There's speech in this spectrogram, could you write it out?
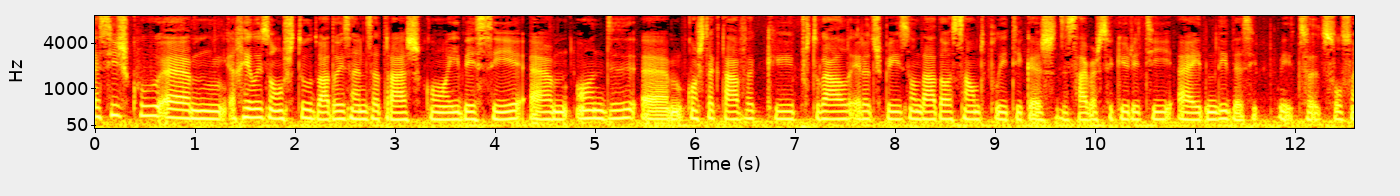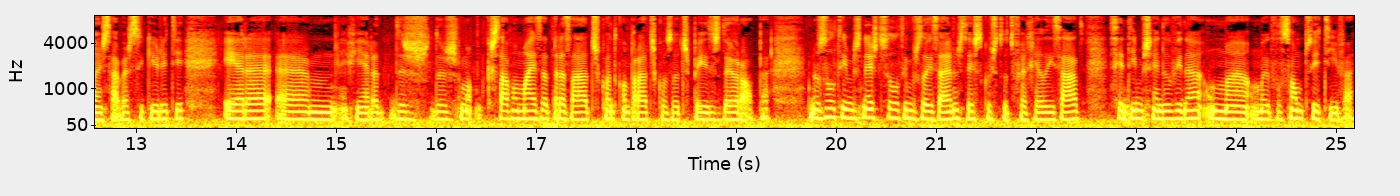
A Cisco um, realizou um estudo há dois anos atrás com a IDC, um, onde um, constatava que Portugal era dos países onde a adoção de políticas de cybersecurity e de medidas e, de soluções de cybersecurity era, um, enfim, era dos, dos, que estavam mais atrasados quando comparados com os outros países da Europa. Nos últimos, nestes últimos dois anos, desde que o estudo foi realizado, sentimos sem dúvida uma, uma evolução positiva.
